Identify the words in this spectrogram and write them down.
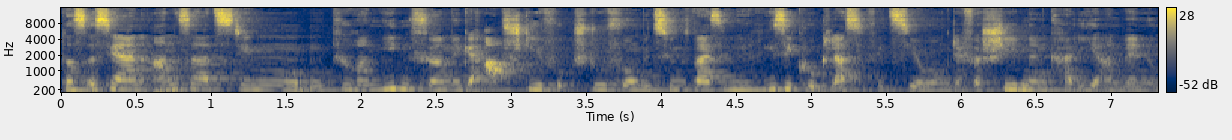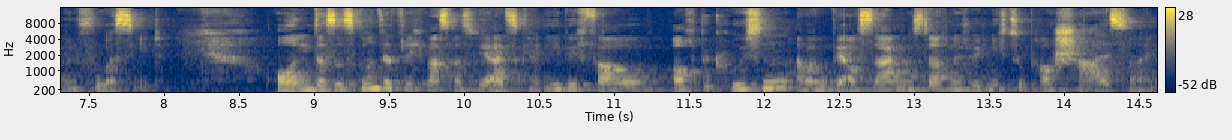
das ist ja ein Ansatz, den pyramidenförmige Abstufung beziehungsweise eine Risikoklassifizierung der verschiedenen KI-Anwendungen vorsieht. Und das ist grundsätzlich was, was wir als KIBV auch begrüßen, aber wo wir auch sagen, das darf natürlich nicht zu pauschal sein.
